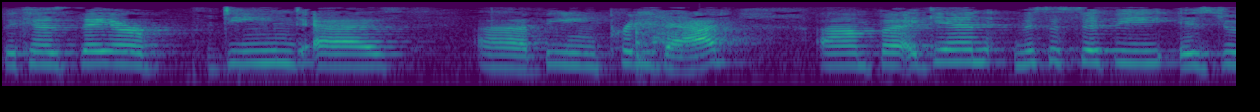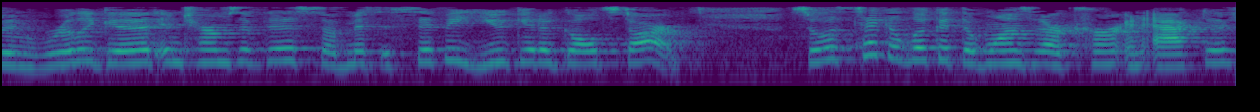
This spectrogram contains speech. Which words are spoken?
because they are deemed as uh, being pretty bad. Um, but again, Mississippi is doing really good in terms of this. So Mississippi, you get a gold star. So let's take a look at the ones that are current and active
